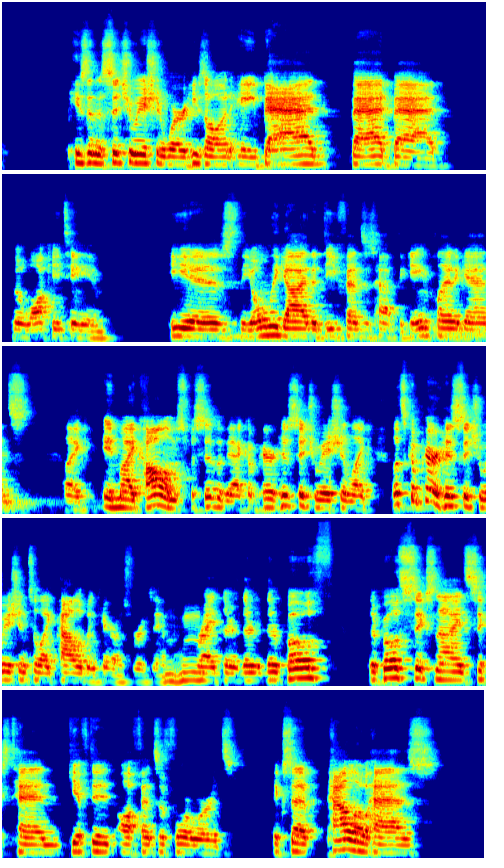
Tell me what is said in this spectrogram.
he's in a situation where he's on a bad, bad, bad Milwaukee team. He is the only guy the defenses have to game plan against. Like in my column specifically, I compared his situation. Like let's compare his situation to like Paolo Banchero's, for example. Mm-hmm. Right? They're they're they're both they're both six nine, six ten, gifted offensive forwards. Except Paolo has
